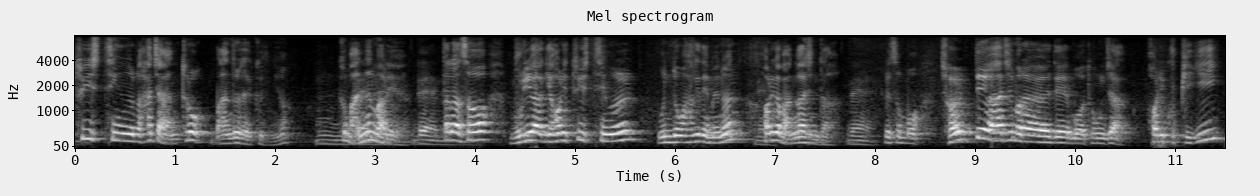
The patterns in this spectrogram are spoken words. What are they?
트위스팅을 하지 않도록 만들어져 있거든요 음, 그거 맞는 네, 말이에요 네, 네. 따라서 무리하게 허리 트위스팅을 운동하게 되면은 네. 허리가 망가진다 네. 그래서 뭐 절대 하지 말아야 될뭐 동작, 허리 굽히기,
